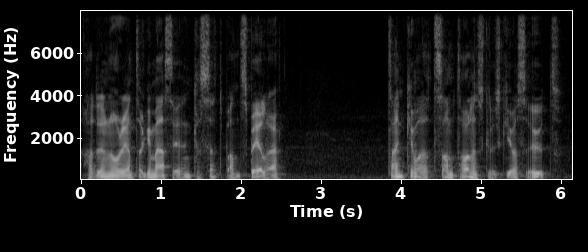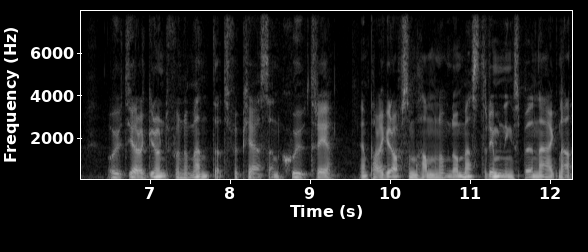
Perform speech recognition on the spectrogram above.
hade Norén tagit med sig en kassettbandspelare. Tanken var att samtalen skulle skrivas ut och utgöra grundfundamentet för pjäsen 7.3, en paragraf som hamnar om de mest rymningsbenägna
